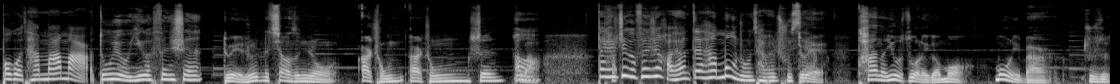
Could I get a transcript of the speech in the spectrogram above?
包括他妈妈，都有一个分身，对，就是像是那种二重二重身是吧？但是这个分身好像在他梦中才会出现。对他呢又做了一个梦，梦里边儿就是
